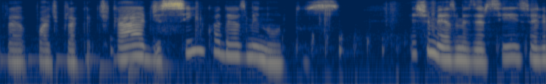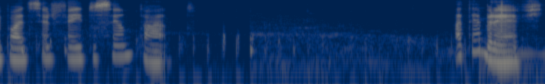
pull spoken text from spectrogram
Pra, pode praticar de 5 a 10 minutos. Este mesmo exercício ele pode ser feito sentado. Até breve.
